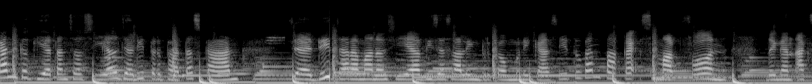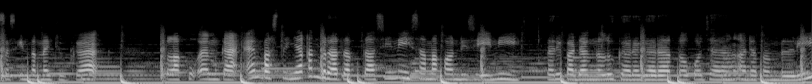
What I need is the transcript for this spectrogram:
kan kegiatan sosial jadi terbatas kan? Jadi cara manusia bisa saling berkomunikasi itu kan pakai smartphone dengan akses internet juga pelaku UMKM pastinya kan beradaptasi nih sama kondisi ini. Daripada ngeluh gara-gara toko jarang ada pembeli,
